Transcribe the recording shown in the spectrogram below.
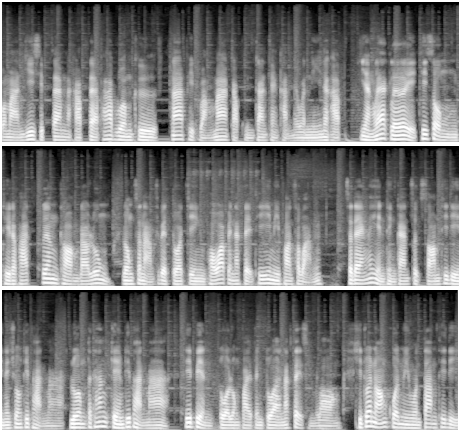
ประมาณ 20 แต้มนะครับ แต่ภาพรวมคือน่าผิดหวังมากกับผลการแข่งขันในวันนี้นะครับ อย่างแรกเลยที่ส่งธีรพัฒน์เฟื่องทองดาวรุ่ง ลงสนาม 11 ตัวจริง เพราะว่าเป็นนักเตะที่มีพรสวรรค์ แสดงให้เห็นถึงการฝึกซ้อมที่ดีในช่วงที่ผ่านมา รวมกระทั่งเกมที่ผ่านมา ที่เปลี่ยนตัวลงไปเป็นตัวนักเตะสำรอง คิดว่าน้องควรมีมนตั้มที่ดี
